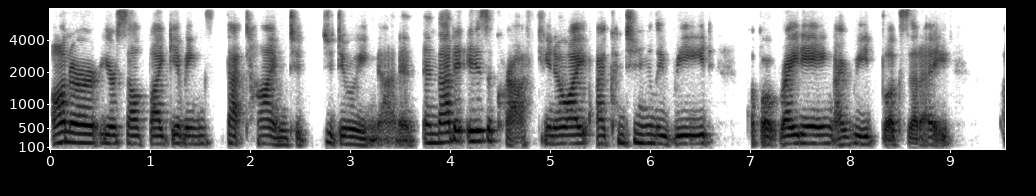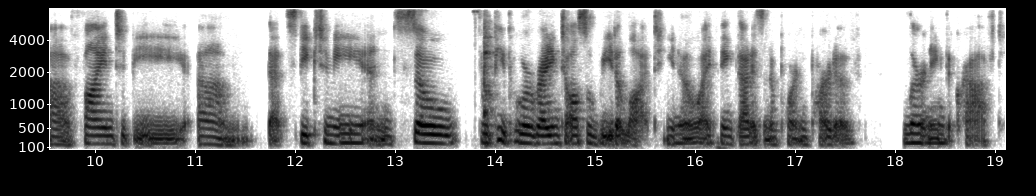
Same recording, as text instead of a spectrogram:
honor yourself by giving that time to, to doing that. And, and that it is a craft you know I, I continually read about writing. I read books that i uh, find to be um, that speak to me. And so for people who are writing to also read a lot you know i think that is an important part of learning the craft.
